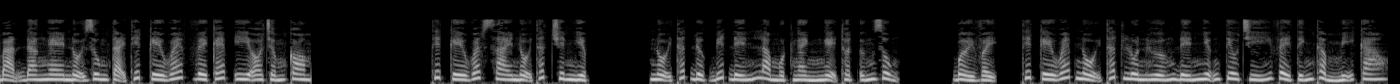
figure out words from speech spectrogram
Bạn đang nghe nội dung tại thiết kế web com Thiết kế website nội thất chuyên nghiệp. Nội thất được biết đến là một ngành nghệ thuật ứng dụng. Bởi vậy, thiết kế web nội thất luôn hướng đến những tiêu chí về tính thẩm mỹ cao.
